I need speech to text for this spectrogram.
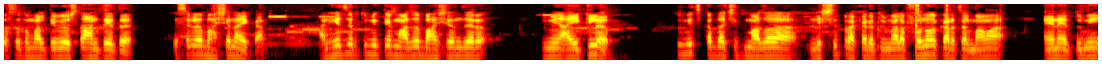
कसं तुम्हाला ते व्यवस्था आणता येतं ते सगळं भाषण ऐका. आणि हे जर तुम्ही ते माझं भाषण जर तुम्ही ऐकलं तुम्हीच कदाचित माझा निश्चित प्रकारे तुम्ही मला फोनवर करचाल मामा. नाही नाही तुम्ही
